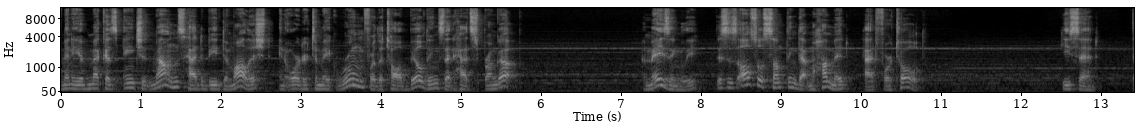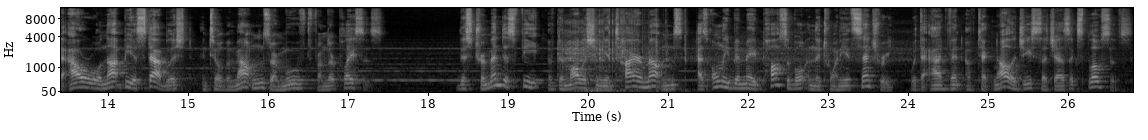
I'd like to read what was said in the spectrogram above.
many of Mecca's ancient mountains had to be demolished in order to make room for the tall buildings that had sprung up. Amazingly, this is also something that Muhammad had foretold. He said, The hour will not be established until the mountains are moved from their places. This tremendous feat of demolishing entire mountains has only been made possible in the 20th century with the advent of technology such as explosives.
